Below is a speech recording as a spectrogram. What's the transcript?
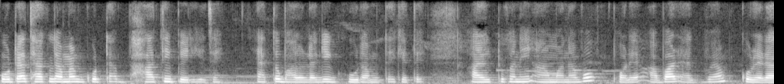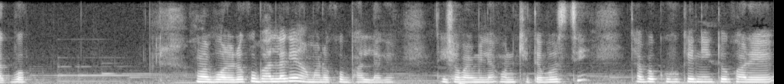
ওটা থাকলে আমার গোটা ভাতই পেরিয়ে যায়। এত ভালো লাগে গুড় আমটা খেতে। আর একটুখানি আম আনাবো, পরে আবার এক ব্যায়াম করে রাখব। আমার বরেরও খুব ভালো লাগে, আমারও খুব ভালো লাগে। সেই সবাই মিলে এখন খেতে বসছি। তারপর কুহুকে নিয়ে একটু ঘরে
